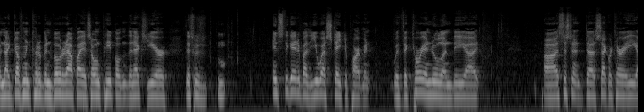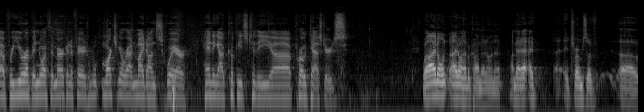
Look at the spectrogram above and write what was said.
when that government could have been voted out by its own people the next year? This was instigated by the U.S. State Department with Victoria Nuland, the uh, uh, Assistant uh, Secretary uh, for Europe and North American Affairs, marching around Maidan Square, handing out cookies to the uh, protesters. Well, I don't. I don't have a comment on that. I mean, I, I, in terms of uh,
